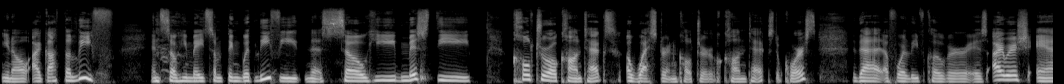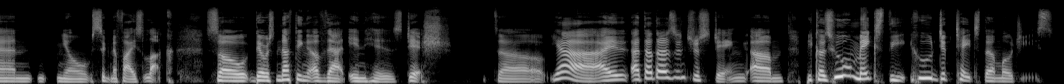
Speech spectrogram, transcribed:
you know, I got the leaf. And so he made something with leafiness. So he missed the cultural context, a Western cultural context, of course, that a four leaf clover is Irish and, you know, signifies luck. So there was nothing of that in his dish. So yeah, I, I thought that was interesting. Um, because who makes the, who dictates the emojis?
